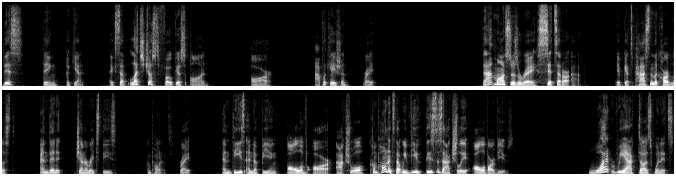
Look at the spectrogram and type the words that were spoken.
this thing again, except let's just focus on our application, right? That monsters array sits at our app. It gets passed in the card list, and then it generates these components, right? And these end up being all of our actual components that we view. This is actually all of our views. what React does when it's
